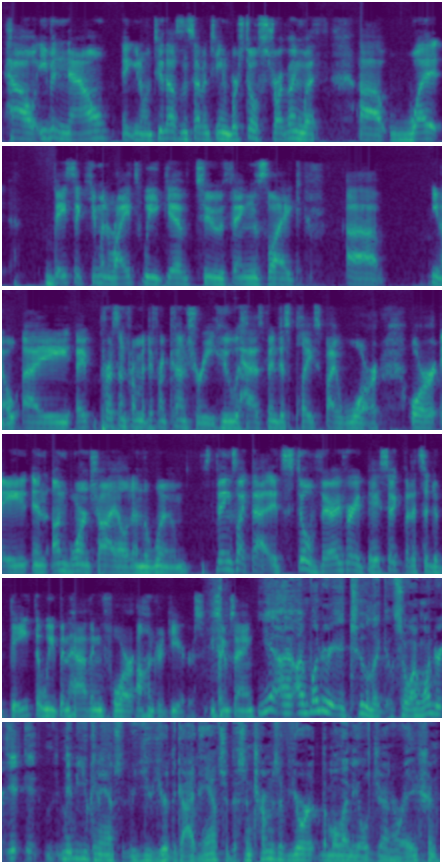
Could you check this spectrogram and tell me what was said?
how even now, you know, in 2017, we're still struggling with uh, what basic human rights we give to things like uh, you know a, a person from a different country who has been displaced by war or a an unborn child in the womb things like that. It's still very very basic but it's a debate that we've been having for 100 years. You see what i'm saying? Yeah i, I wonder it too like so i wonder it, it, maybe you can answer you, you're the guy to answer this. In terms of your the millennial generation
